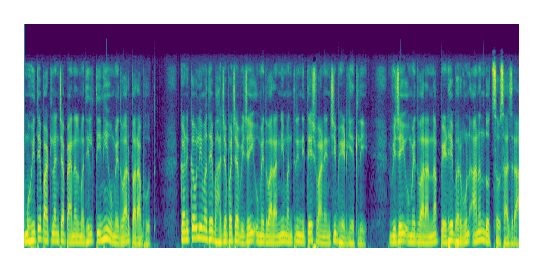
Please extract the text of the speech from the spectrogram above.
मोहिते पाटलांच्या पॅनलमधील तिन्ही उमेदवार पराभूत. कणकवलीमध्ये भाजपच्या विजयी उमेदवारांनी मंत्री नितेश वाण्यांची भेट घेतली. विजयी उमेदवारांना पेढे भरवून आनंदोत्सव साजरा.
